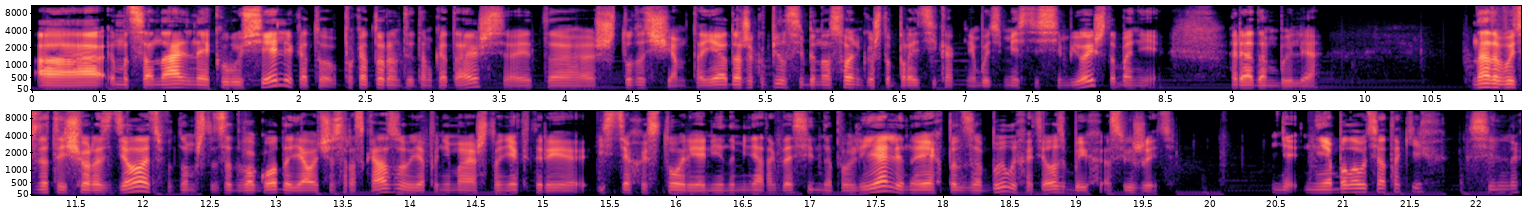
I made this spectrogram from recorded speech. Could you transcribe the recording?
А эмоциональные карусели, по которым ты там катаешься, это что-то с чем-то. Я даже купил себе на Соньку, чтобы пройти как-нибудь вместе с семьей, чтобы они рядом были. Надо будет это еще раз сделать, потому что за два года я вот сейчас рассказываю, я понимаю, что некоторые из тех историй, они на меня тогда сильно повлияли, но я их подзабыл, и хотелось бы их освежить. Не, не было у тебя таких сильных?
